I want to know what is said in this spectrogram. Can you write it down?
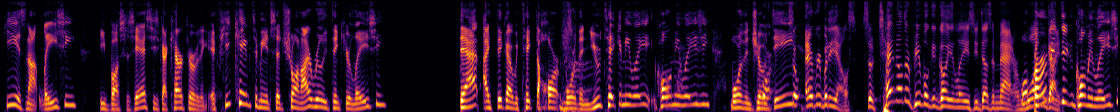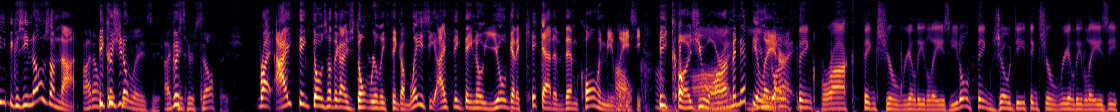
he is not lazy. He busts his ass. He's got character, everything. If he came to me and said, Sean, I really think you're lazy, that I think I would take the heart more than you taking me la- calling me lazy, more than Joe Or- D. So everybody else. So 10 other people could call you lazy, doesn't matter. well, One Berman guy- didn't call me lazy because he knows I'm not. I don't because think you you're lazy. I because- think you're selfish. Right. I think those other guys don't really think I'm lazy. I think they know you'll get a kick out of them calling me Oh, lazy come because you are a manipulator. You don't think Brock thinks you're really lazy. You don't think Joe D thinks you're really lazy.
